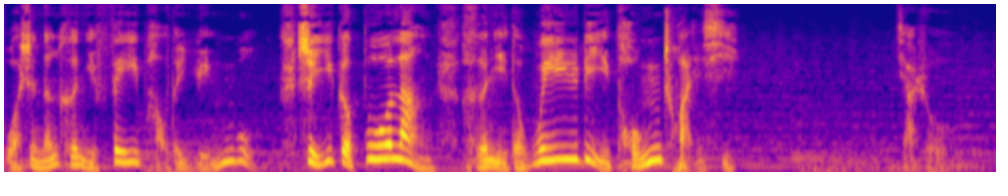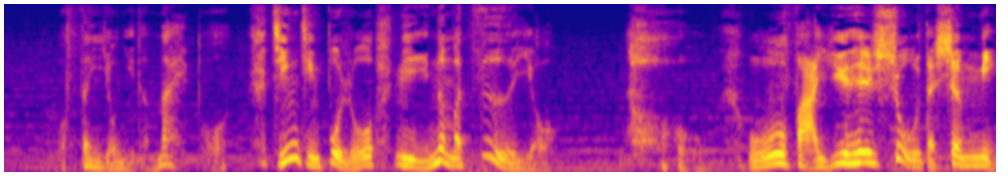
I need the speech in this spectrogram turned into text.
我是能和你飞跑的云雾是一个波浪和你的威力同喘息，假如我分有你的脉搏，仅仅不如你那么自由，哦。无法约束的生命，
